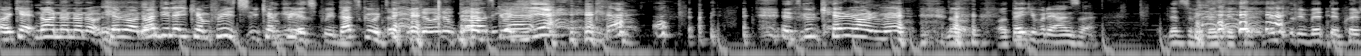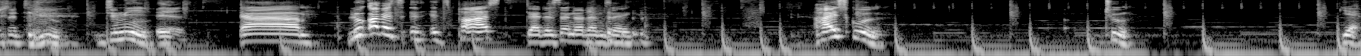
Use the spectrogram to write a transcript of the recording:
Okay, no, no, no, no. Carry on. Wandile, you can preach. You can Okay, preach. let's preach. That's good. Let's the word of That's good. Yeah. Yeah. It's good. Carry on, man. No, okay. Thank you for the answer. Let's revert the, let's revert the question to you. To me, Yes. um, look, obviously, it's past. Do you understand what I'm saying? High school. Two. Yeah,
